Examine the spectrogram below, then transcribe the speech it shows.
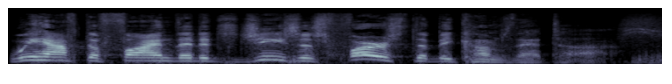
we have to find that it's Jesus first that becomes that to us.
